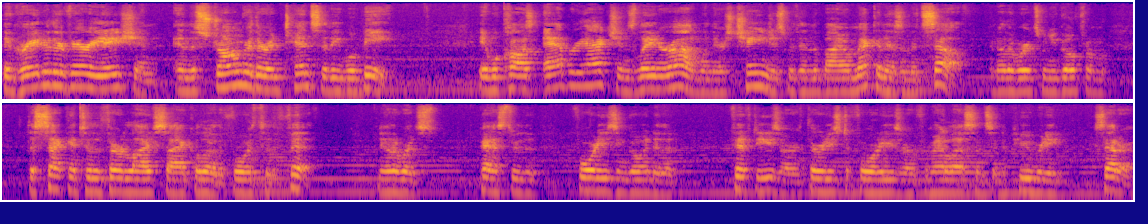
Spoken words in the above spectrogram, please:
the greater their variation, and the stronger their intensity will be. It will cause abreactions later on when there's changes within the biomechanism itself. In other words, when you go from the second to the third life cycle or the fourth to the fifth. In other words, pass through the 40s and go into the 50s or 30s to 40s or from adolescence into puberty, etc.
